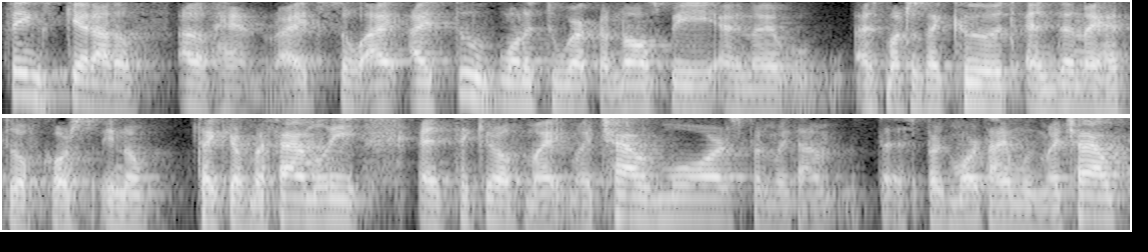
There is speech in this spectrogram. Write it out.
things get out of out of hand, right? So I, I still wanted to work on Nozbe and I, as much as I could, and then I had to, of course, you know, take care of my family and take care of my, my child more, spend my time, spend more time with my child,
